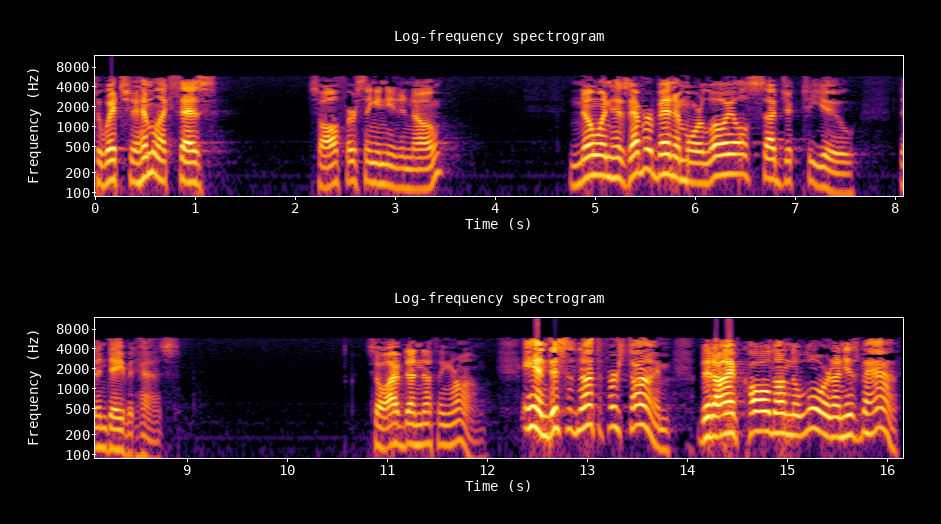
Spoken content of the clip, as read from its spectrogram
To which Ahimelech says, Saul, first thing you need to know, no one has ever been a more loyal subject to you than David has. So I've done nothing wrong. And this is not the first time that I've called on the Lord on his behalf.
